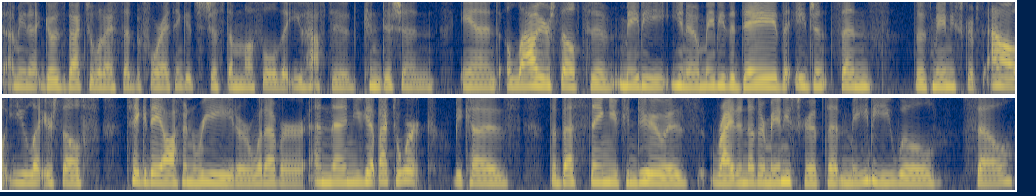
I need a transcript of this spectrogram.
I mean, it goes back to what I said before. I think it's just a muscle that you have to condition and allow yourself to maybe, you know, maybe the day the agent sends those manuscripts out, you let yourself take a day off and read or whatever, and then you get back to work because the best thing you can do is write another manuscript that maybe will sell,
